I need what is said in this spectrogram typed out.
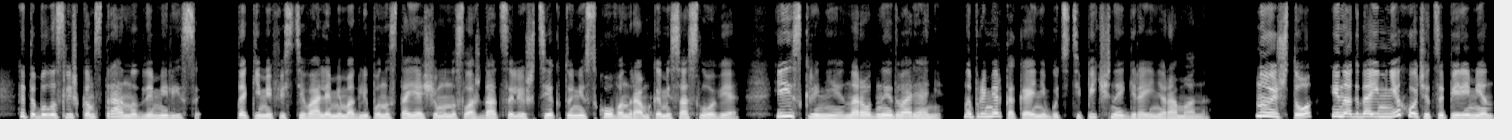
— это было слишком странно для Мелисы. Такими фестивалями могли по-настоящему наслаждаться лишь те, кто не скован рамками сословия, и искренние народные дворяне, например, какая-нибудь типичная героиня романа. «Ну и что? Иногда и мне хочется перемен».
